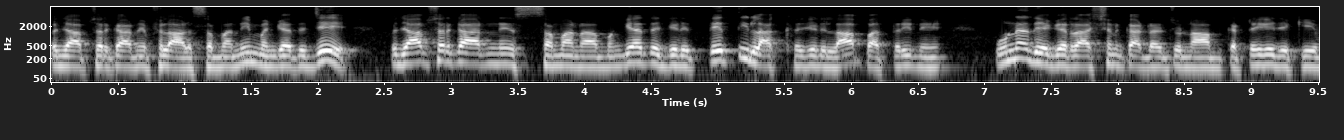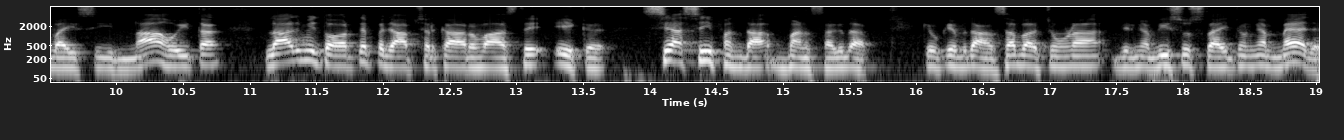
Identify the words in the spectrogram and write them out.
ਪੰਜਾਬ ਸਰਕਾਰ ਨੇ ਫਿਲਹਾਲ ਸਮਾਂ ਨਹੀਂ ਮੰਗਿਆ ਤੇ ਜੇ ਪੰਜਾਬ ਸਰਕਾਰ ਨੇ ਸਮਾਂ ਨਾ ਮੰਗਿਆ ਤੇ ਜਿਹੜੇ 33 ਲੱਖ ਜਿਹੜੇ ਲਾਭਪਾਤਰੀ ਨੇ, ਉਹਨਾਂ ਦੇ ਅਗਰ ਰਾਸ਼ਨ ਕਾਰਡਾਂ ਚੋਂ ਨਾਮ ਕੱਟੇ ਗਏ, ਜੇ ਕੇਵਾਈਸੀ ਨਾ ਹੋਈ ਤਾਂ ਲਾਜ਼ਮੀ ਤੌਰ ਤੇ ਪੰਜਾਬ ਸਰਕਾਰ ਵਾਸਤੇ ਇੱਕ ਸਿਆਸੀ ਫੰਦਾ ਬਣ ਸਕਦਾ। ਕਿਉਂਕਿ ਵਿਧਾਨ ਸਭਾ ਚੋਣਾਂ ਜਿਹੜੀਆਂ 2027 ਚੋਣਾਂ ਮਹਿਜ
